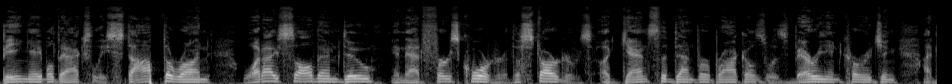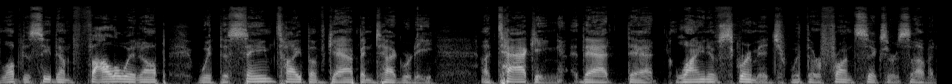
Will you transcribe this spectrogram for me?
being able to actually stop the run. What I saw them do in that first quarter, the starters against the Denver Broncos, was very encouraging. I'd love to see them follow it up with the same type of gap integrity attacking that that line of scrimmage with their front six or seven.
